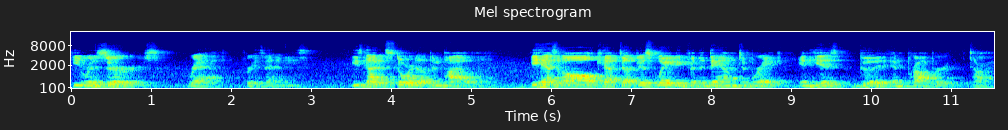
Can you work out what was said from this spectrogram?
he reserves wrath for his enemies. He's got it stored up and piled up. He has it all kept up, just waiting for the dam to break in his good and proper time.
